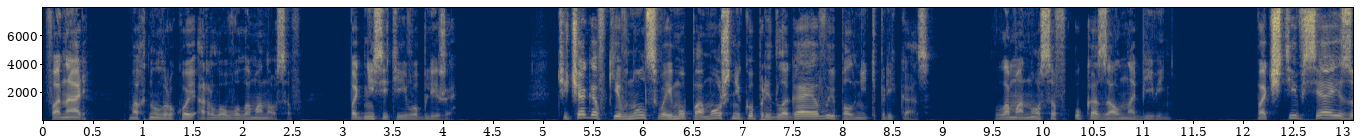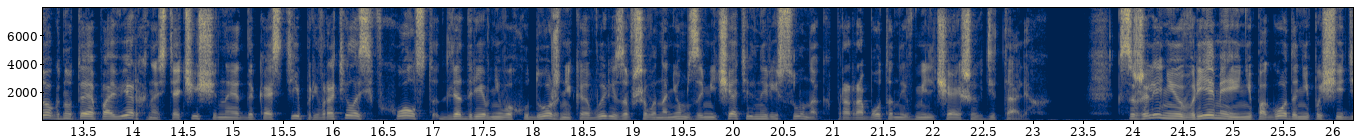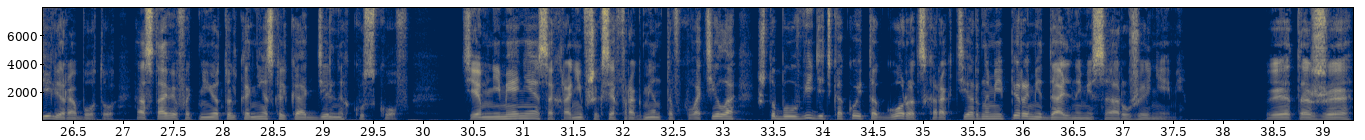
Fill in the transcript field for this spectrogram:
«Фонарь!» — махнул рукой Орлову Ломоносов. «Поднесите его ближе». Чичагов кивнул своему помощнику, предлагая выполнить приказ. Ломоносов указал на бивень. Почти вся изогнутая поверхность, очищенная до кости, превратилась в холст для древнего художника, вырезавшего на нем замечательный рисунок, проработанный в мельчайших деталях. К сожалению, время и непогода не пощадили работу, оставив от нее только несколько отдельных кусков. Тем не менее, сохранившихся фрагментов хватило, чтобы увидеть какой-то город с характерными пирамидальными сооружениями. «Это же...»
